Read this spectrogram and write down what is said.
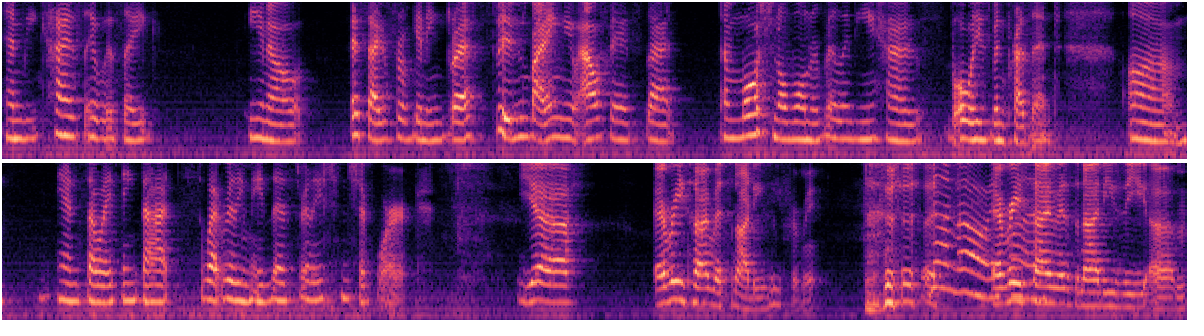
And because it was like, you know, aside from getting dressed and buying new outfits, that emotional vulnerability has always been present. Um, and so I think that's what really made this relationship work. Yeah, every time it's not easy for me. no, no. every not. time it's not easy um,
